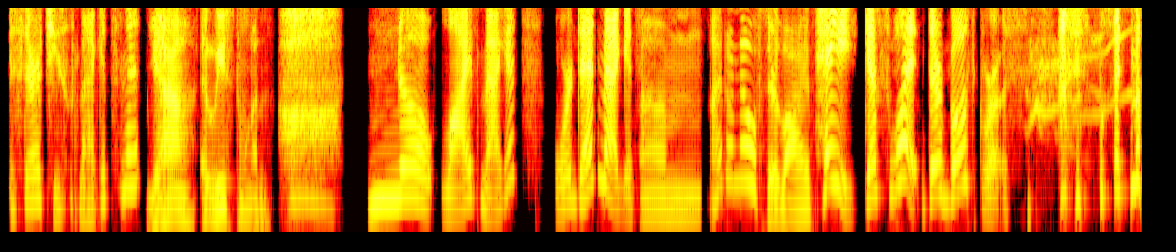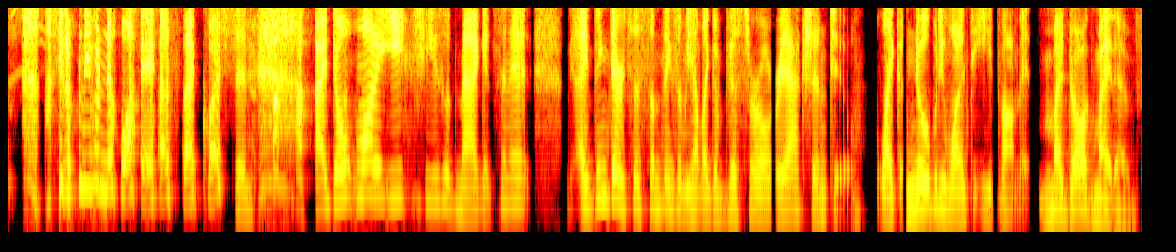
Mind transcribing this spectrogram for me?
is there a cheese with maggots in it? Yeah, at least one. no, live maggots or dead maggots? Um, I don't know if they're live. hey, guess what? They're both gross. I don't even know why I asked that question. I don't want to eat cheese with maggots in it. I think there's just some things that we have like a visceral reaction to. Like nobody wanted to eat vomit. My dog might have.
